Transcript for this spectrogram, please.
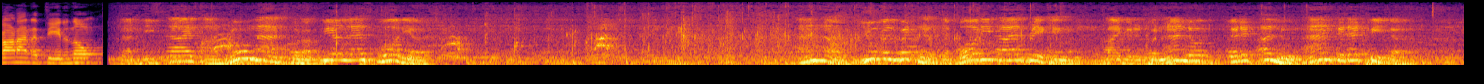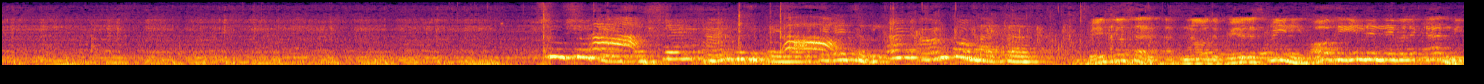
കാണാനെത്തിയിരുന്നു. And now you will witness the body tile breaking by Cadet Fernando, Cadet Allu and Cadet Peter. To showcase a strength and discipline that the cadets of the Unarmed Combat Club Brace yourself as now the fearless trainees of the Indian Naval Academy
